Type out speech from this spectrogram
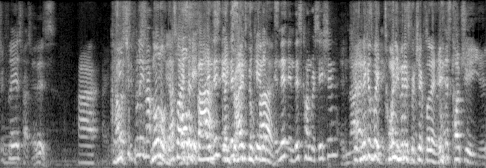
Chick-fil-A is fast food. It is. uh, How is Chick-fil-A not? No, no, that's why I said fast. in this- in like this- drive through okay, look, fast. In this, in this conversation, Because niggas wait 20 minutes for Chick Fil A. In this country, you're,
